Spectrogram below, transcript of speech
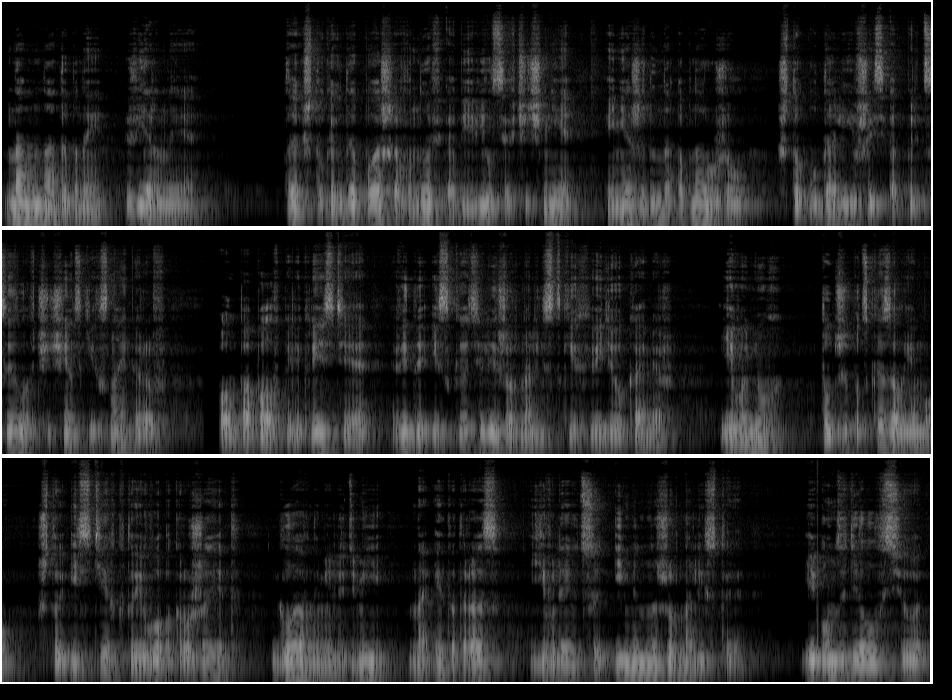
нам надобны верные». Так что когда Паша вновь объявился в Чечне и неожиданно обнаружил, что удалившись от прицелов чеченских снайперов, он попал в перекрестие видоискателей журналистских видеокамер. Его нюх тут же подсказал ему, что из тех, кто его окружает, главными людьми на этот раз являются именно журналисты. И он сделал все,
